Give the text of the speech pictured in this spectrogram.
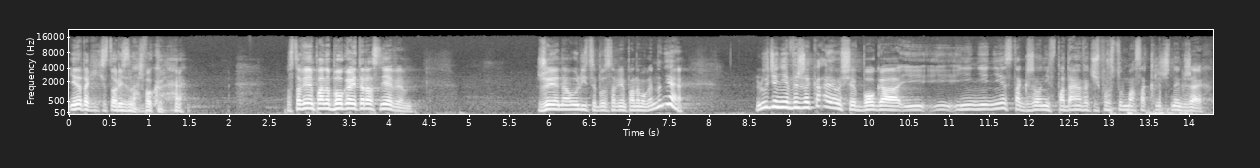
Ile takich historii znasz w ogóle? Zostawiłem Pana Boga i teraz nie wiem. Żyję na ulicy, bo zostawiłem Pana Boga. No nie. Ludzie nie wyrzekają się Boga i, i, i nie, nie, jest tak, że oni wpadają w jakiś po prostu masakryczny grzech.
